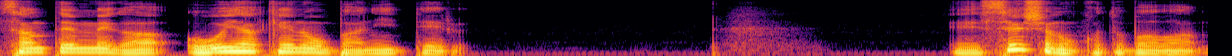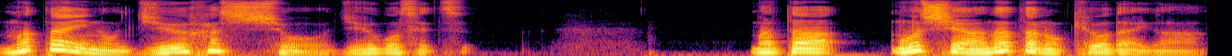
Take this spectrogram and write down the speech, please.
3点目が公の場に出る。えー聖書の言葉はマタイの18章15節また、もしあなたの兄弟が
